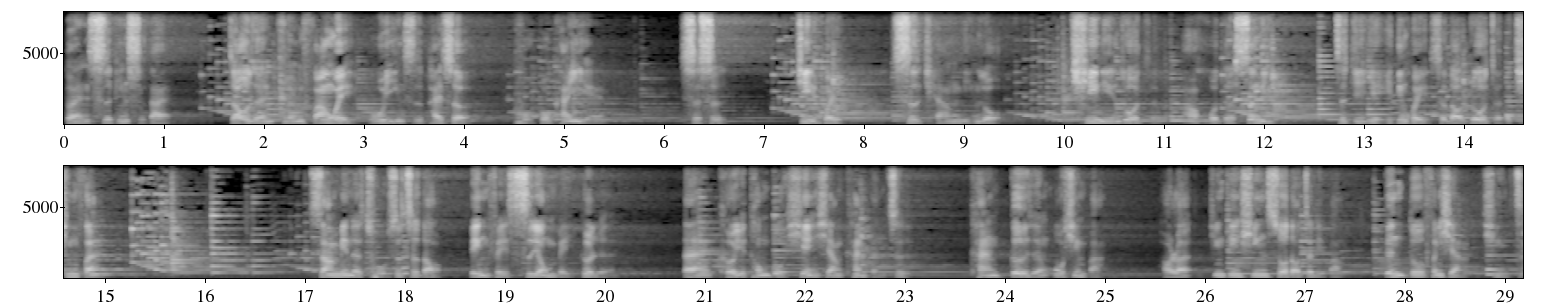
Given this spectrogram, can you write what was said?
短视频时代，遭人全方位无隐私拍摄，苦不堪言。十四，忌讳恃强凌弱，欺凌弱者而获得胜利，自己也一定会受到弱者的侵犯。上面的处世之道，并非适用每个人。但可以通过现象看本质，看个人悟性吧。好了，今天先说到这里吧。更多分享，请至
